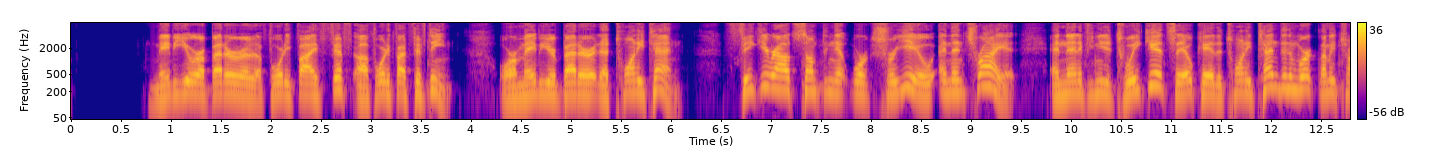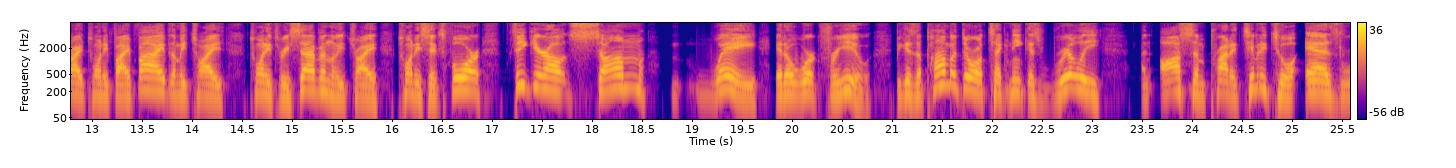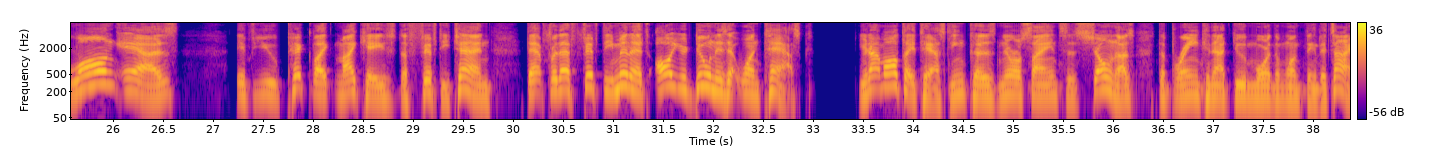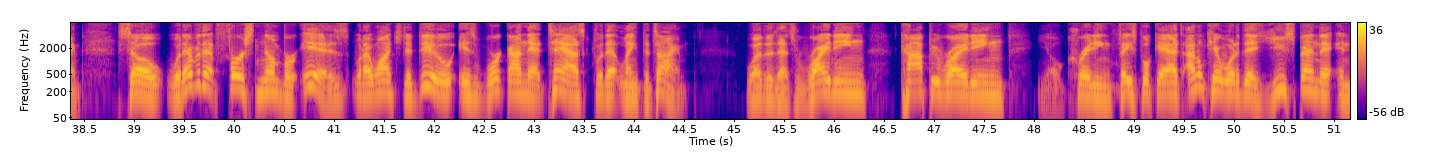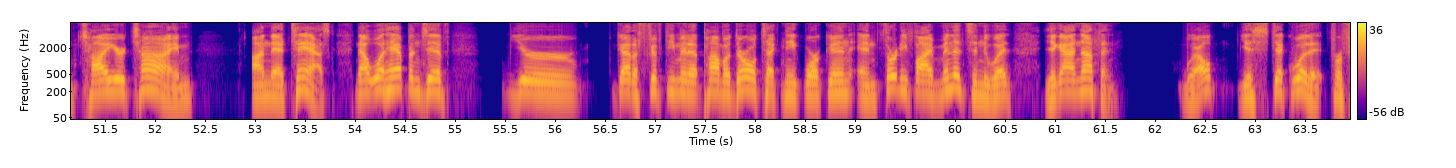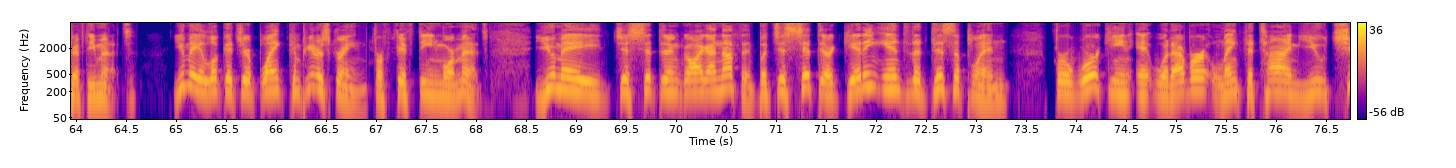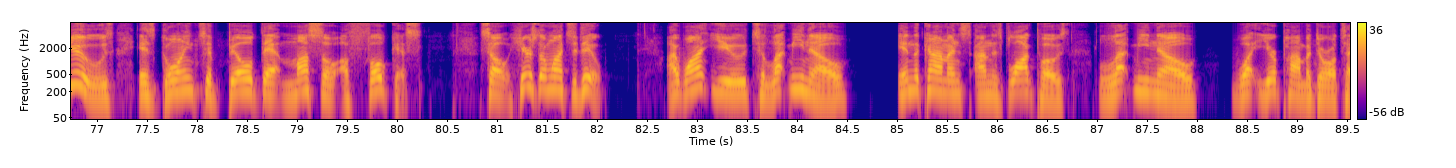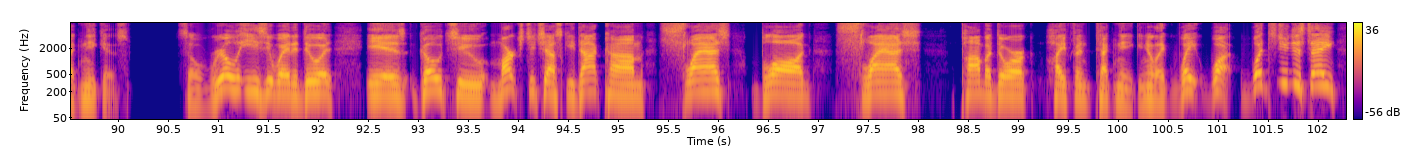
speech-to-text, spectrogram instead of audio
Maybe you're a better at a 45, uh, 45 15, or maybe you're better at a 20 10 figure out something that works for you and then try it. And then if you need to tweak it, say, okay, the 2010 didn't work. Let me try 25.5. Let me try 23.7. Let me try 26.4. Figure out some way it'll work for you because the Pomodoro technique is really an awesome productivity tool as long as if you pick like my case, the 50-10, that for that 50 minutes, all you're doing is at one task. You're not multitasking because neuroscience has shown us the brain cannot do more than one thing at a time. So whatever that first number is, what I want you to do is work on that task for that length of time. Whether that's writing, copywriting, you know, creating Facebook ads, I don't care what it is. You spend the entire time on that task. Now, what happens if you're got a 50 minute Pomodoro technique working and 35 minutes into it, you got nothing? Well, you stick with it for 50 minutes. You may look at your blank computer screen for 15 more minutes. You may just sit there and go, I got nothing, but just sit there getting into the discipline for working at whatever length of time you choose is going to build that muscle of focus. So here's what I want you to do. I want you to let me know in the comments on this blog post, let me know what your Pomodoro technique is. So real easy way to do it is go to markstruczewski.com slash blog slash Pomodoro hyphen technique. And you're like, wait, what? What did you just say?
